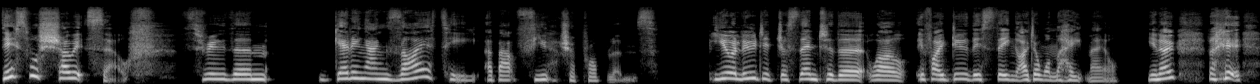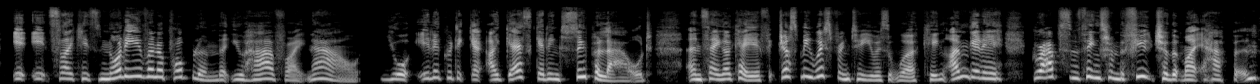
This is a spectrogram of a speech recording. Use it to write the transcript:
this will show itself through them getting anxiety about future problems you alluded just then to the, well, if I do this thing, I don't want the hate mail. You know, it, it's like it's not even a problem that you have right now. Your inner critic, I guess, getting super loud and saying, okay, if just me whispering to you isn't working, I'm going to grab some things from the future that might happen.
